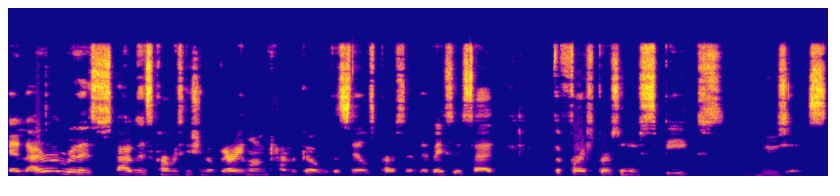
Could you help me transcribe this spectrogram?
And I remember this, having this conversation a very long time ago with a salesperson that basically said the first person who speaks loses.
